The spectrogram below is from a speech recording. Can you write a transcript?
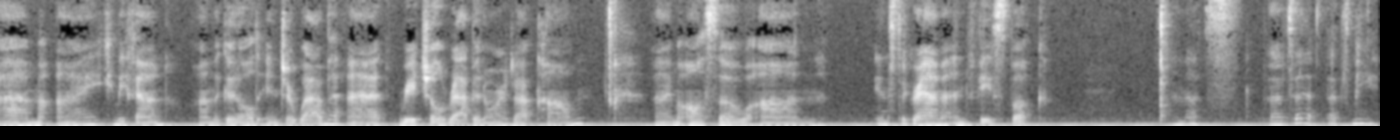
Um, I can be found on the good old interweb at rachelrabinor.com. I'm also on Instagram and Facebook. And that's that's it. That's me.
